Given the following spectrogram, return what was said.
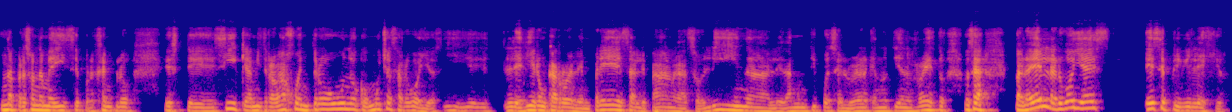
una persona me dice, por ejemplo, este, sí, que a mi trabajo entró uno con muchas argollas y eh, le dieron carro de la empresa, le pagan la gasolina, le dan un tipo de celular que no tiene el resto. O sea, para él la argolla es ese privilegio,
